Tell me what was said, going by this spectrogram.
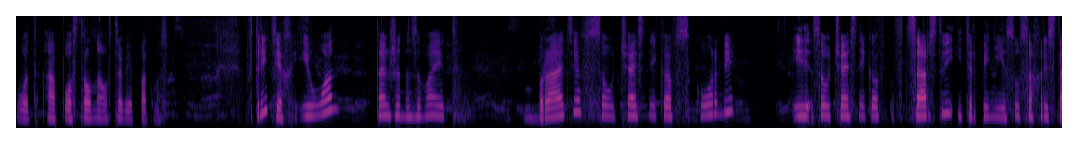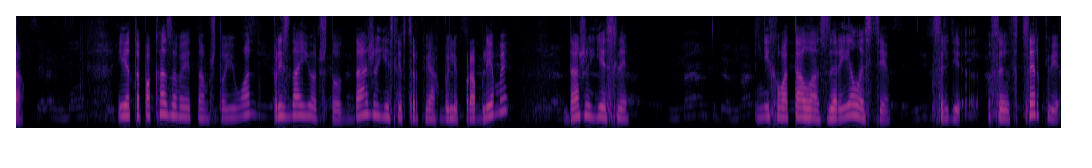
Вот апостол на острове Патмос. В-третьих, Иоанн также называет братьев, соучастников скорби и соучастников в царстве и терпении Иисуса Христа. И это показывает нам, что Иоанн признает, что даже если в церквях были проблемы, даже если не хватало зрелости среди, в церкви,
